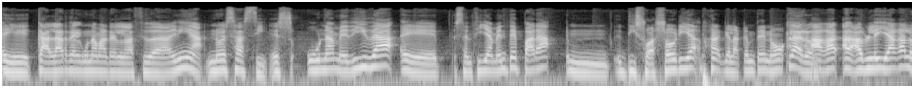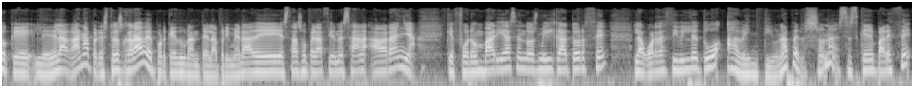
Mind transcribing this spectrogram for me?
eh, calar de alguna manera en la ciudadanía. No es así. Es una medida eh, sencillamente para mm, disuasoria, para que la gente no Claro. haga- hable y haga lo que le dé la gana. Pero esto es grave porque durante la primera de estas operaciones a- a araña, que fueron varias en 2014, la Guardia Civil detuvo a 21 personas. Es que me parece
